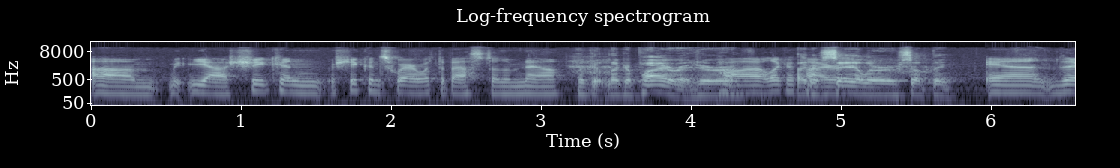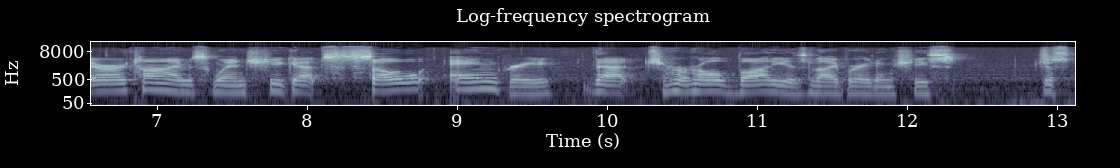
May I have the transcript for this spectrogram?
Um, yeah, she can she can swear with the best of them now. like a, like a pirate or Uh, like a pirate. sailor or something. And there are times when she gets so angry that her whole body is vibrating. She's just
